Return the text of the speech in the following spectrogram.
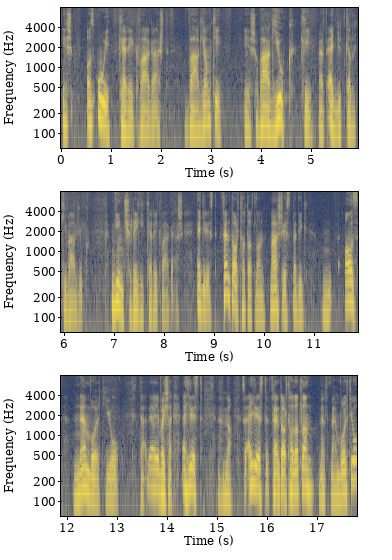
És az új kerékvágást vágjam ki, és vágjuk ki, mert együtt kell, hogy kivágjuk. Nincs régi kerékvágás. Egyrészt fenntarthatatlan, másrészt pedig az nem volt jó. Tehát, eh, vagyis egyrészt, na, szóval egyrészt fenntarthatatlan, mert nem volt jó,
